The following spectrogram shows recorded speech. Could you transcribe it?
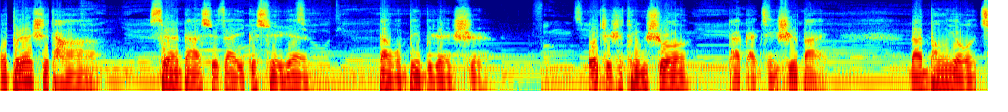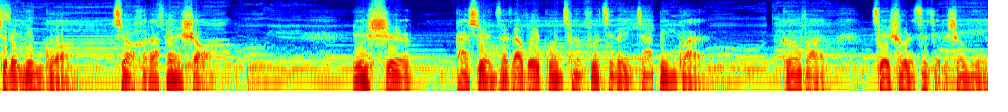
我不认识他，虽然大学在一个学院，但我们并不认识。我只是听说他感情失败，男朋友去了英国，就要和他分手。于是，他选择在魏公村附近的一家宾馆割腕，结束了自己的生命。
